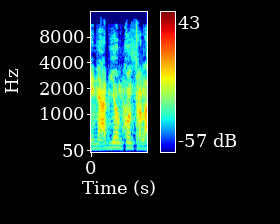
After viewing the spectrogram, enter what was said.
En avión contra.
